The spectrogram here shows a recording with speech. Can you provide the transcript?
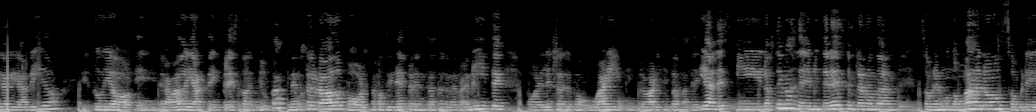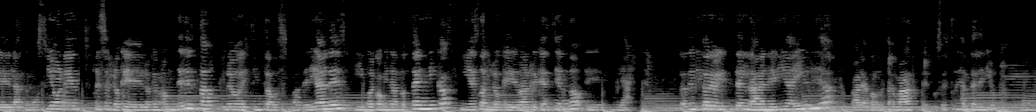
soy Garrido, estudio eh, grabado y arte impreso en UPA. Me gusta el grabado por la posibilidad de experimentación que me permite, por el hecho de que puedo jugar y, y probar distintos materiales. Y los temas de mi interés siempre rondan sobre el mundo humano, sobre las emociones. Eso es lo que, lo que más me interesa. Luego distintos materiales y voy combinando técnicas y eso es lo que va enriqueciendo eh, mi arte. Los invito a que visiten la galería híbrida para conocer más de los estudiantes de IUPA.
